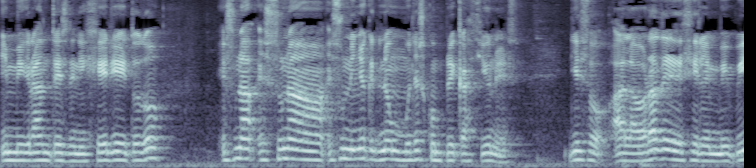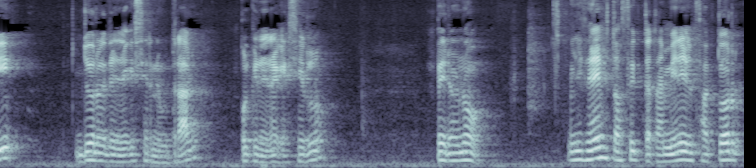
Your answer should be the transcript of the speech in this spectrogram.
inmigrantes de Nigeria y todo, es, una, es, una, es un niño que tiene muchas complicaciones. Y eso, a la hora de decir el MVP, yo creo que tendría que ser neutral, porque tendría que serlo. Pero no. Al final esto afecta también el factor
